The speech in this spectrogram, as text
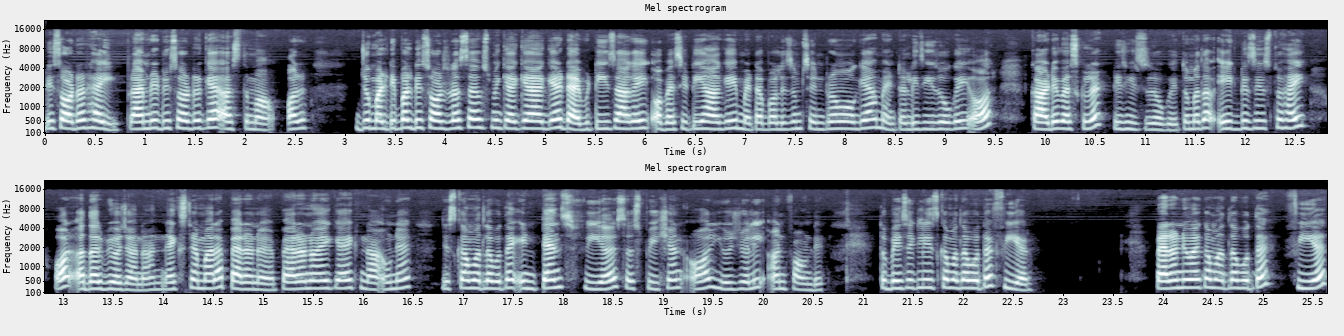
डिसऑर्डर है ही। प्राइमरी डिसऑर्डर क्या है? अस्थमा। और जो मल्टीपल डिसऑर्डर्स है, उसमें क्या क्या आ गया? डायबिटीज़ आ गई ओबेसिटी आ गई मेटाबॉलिज्म सिंड्रोम हो गया मेंटल डिज़ीज़ हो गई और कार्डियोवास्कुलर डिज़ीज़ हो गई। तो मतलब एक डिज़ीज़ तो है ही और अदर भी हो जाना। नेक्स्ट है हमारा पैरानोया पैरानोया क्या एक नाउन है। जिसका मतलब होता है इंटेंस फियर सस्पिशन और यूजुअली अनफाउंडेड तो बेसिकली इसका मतलब होता है फियर पैरानोया का मतलब होता है फियर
